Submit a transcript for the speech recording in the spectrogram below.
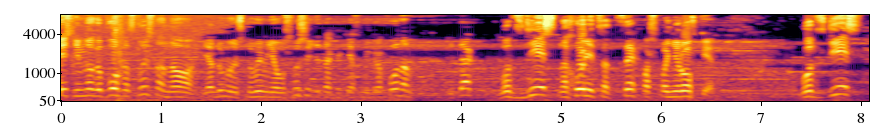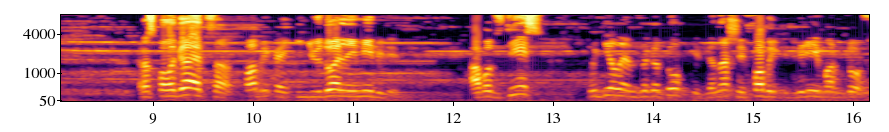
Здесь немного плохо слышно, но я думаю, что вы меня услышите, так как я с микрофоном. Итак, вот здесь находится цех по шпанировке. Вот здесь располагается фабрика индивидуальной мебели. А вот здесь мы делаем заготовки для нашей фабрики дверей Мартдорс.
